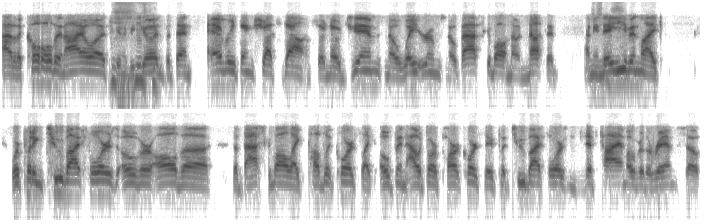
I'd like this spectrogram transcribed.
out of the cold in Iowa. It's going to be good. but then everything shuts down. So no gyms, no weight rooms, no basketball, no nothing. I mean, they even like we're putting two by fours over all the the basketball like public courts, like open outdoor park courts. They put two by fours and zip tie them over the rim. So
